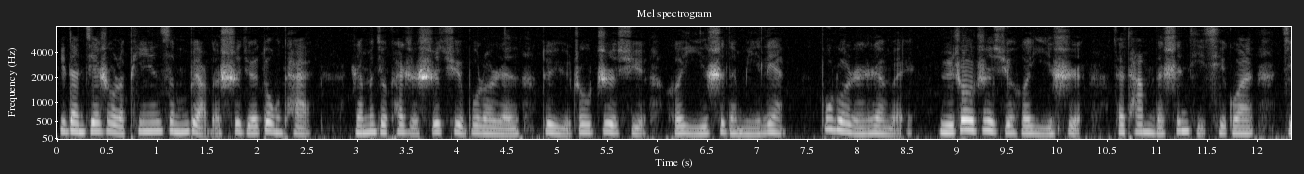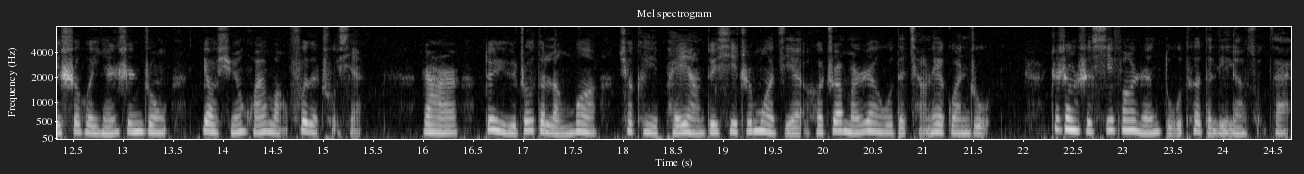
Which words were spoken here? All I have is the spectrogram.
一旦接受了拼音字母表的视觉动态，人们就开始失去部落人对宇宙秩序和仪式的迷恋。部落人认为，宇宙秩序和仪式在他们的身体器官及社会延伸中要循环往复的出现。然而，对宇宙的冷漠却可以培养对细枝末节和专门任务的强烈关注。这正是西方人独特的力量所在。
